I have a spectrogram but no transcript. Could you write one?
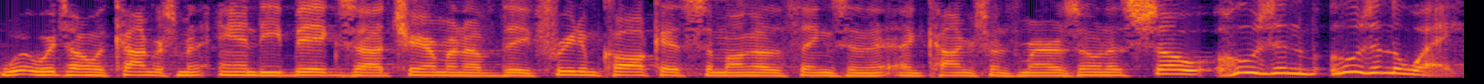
We're talking with Congressman Andy Biggs, uh, chairman of the Freedom Caucus, among other things, and, and congressman from Arizona. So, who's in who's in the way?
